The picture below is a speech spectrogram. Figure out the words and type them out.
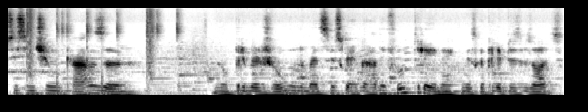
se sentiu em casa no primeiro jogo, no Madison Square Garden, foi o Trey, né? Mesmo com aquele episódio.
